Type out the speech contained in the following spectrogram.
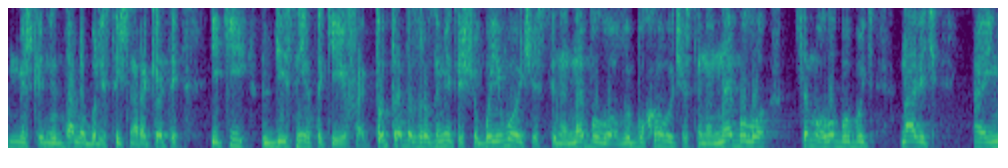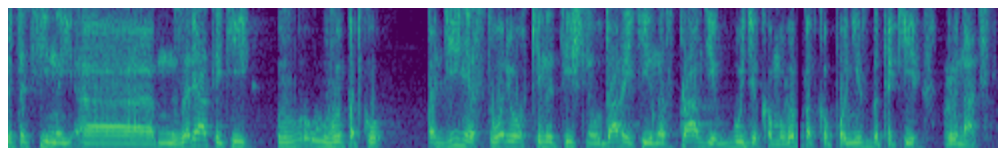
міжконтинентальної балістичної ракети, який здійснив такий ефект. Тут треба зрозуміти, що бойової частини не було, вибухової частини не було. Це могло би бути навіть е, імітаційний е, заряд, який в, у випадку падіння створював кінетичний удар, який насправді в будь-якому випадку поніс би такі руйнації.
